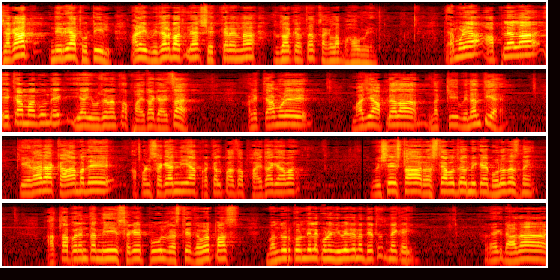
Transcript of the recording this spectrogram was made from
जगात निर्यात होतील आणि विदर्भातल्या शेतकऱ्यांना दुधाकरता चांगला भाव मिळेल. त्यामुळे आपल्याला एकामागून एक या योजनांचा फायदा घ्यायचा आहे. आणि त्यामुळे माझी आपल्याला नक्की विनंती आहे की येणाऱ्या काळामध्ये आपण सगळ्यांनी या प्रकल्पाचा फायदा घ्यावा. विशेषतः रस्त्याबद्दल मी काही बोलतच नाही. आतापर्यंत मी सगळे पूल रस्ते जवळपास मंजूर करून दिले कोणी निवेदनं देतच नाही काही. आता एक दादा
